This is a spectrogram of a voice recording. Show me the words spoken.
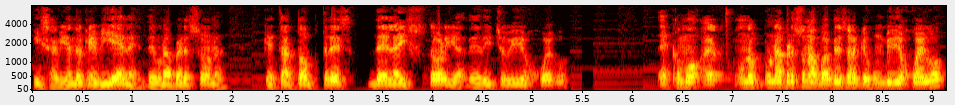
y sabiendo que viene de una persona que está top 3 de la historia de dicho videojuego, es como eh, uno- una persona puede pensar que es un videojuego,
